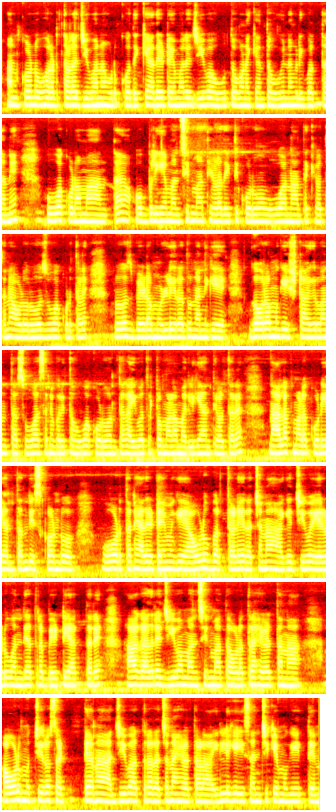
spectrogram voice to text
ಅಂದ್ಕೊಂಡು ಹೊರಡ್ತಾಳೆ ಜೀವನ ಹುಡ್ಕೋದಕ್ಕೆ. ಅದೇ ಟೈಮಲ್ಲಿ ಜೀವ ಹೂ ತೊಗೊಳಕ್ಕೆ ಅಂತ ಹೂವಿನ ಅಂಗಡಿಗೆ ಬರ್ತಾನೆ. ಹೂವು ಕೊಡಮ್ಮ ಅಂತ ಒಬ್ಬರಿಗೆ ಮನ್ಸಿನ ಮಾತು ಹೇಳೋದೈತಿ. ಕೊಡುವ ಹೂವನ ಅಂತ ಕೇಳ್ತಾನೆ. ಅವಳು ರೋಸ್ ಹೂವು ಕೊಡ್ತಾಳೆ. ರೋಸ್ ಬೇಡ, ಮುಳ್ಳಿರೋದು ನನಗೆ. ಗೌರಮ್ಮಗೆ ಇಷ್ಟ ಆಗಿರುವಂಥ ಸುವಾಸನೆ ಬರೀತಾ ಹೂವು ಕೊಡು ಅಂತಾಗ ಐವತ್ತು ರೂಪಾಯಿ ಮಳ ಮಲ್ಲಿಗೆ ಅಂತ ಹೇಳ್ತಾರೆ. ನಾಲ್ಕು ಮಳ ಕೊಡಿ ಅಂತಂದು ಇಸ್ಕೊಂಡು ಓಡ್ತಾನೆ. ಅದೇ ಟೈಮಿಗೆ ಅವಳು ಬರ್ತಾಳೆ. ರಚನಾ ಹಾಗೆ ಜೀವ ಎರಡು ಒಂದೇ ಹತ್ರ ಭೇಟಿ ಆಗ್ತಾರೆ. ಹಾಗಾದರೆ ಜೀವ ಮನಸ್ಸಿನ ಮಾತು ಅವಳ ಹತ್ರ ಹೇಳ್ತಾನ. ಅವಳು ಮುಚ್ಚಿರೋ ಸತ್ಯನ ಜೀವ ಹತ್ರ ರಚನಾ ಹೇಳ್ತಾಳ. ಇಲ್ಲಿಗೆ ಈ ಸಂಚಿಕೆ ಮುಗಿಯುತ್ತೆ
